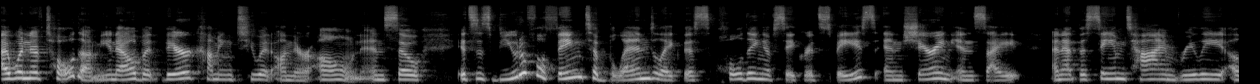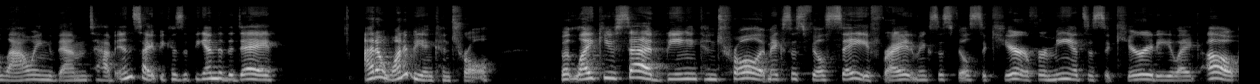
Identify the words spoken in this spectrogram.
I wouldn't have told them, you know, but they're coming to it on their own. And so it's this beautiful thing to blend like this holding of sacred space and sharing insight and at the same time really allowing them to have insight because at the end of the day i don't want to be in control. But like you said being in control it makes us feel safe right? It makes us feel secure. For me it's a security like oh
